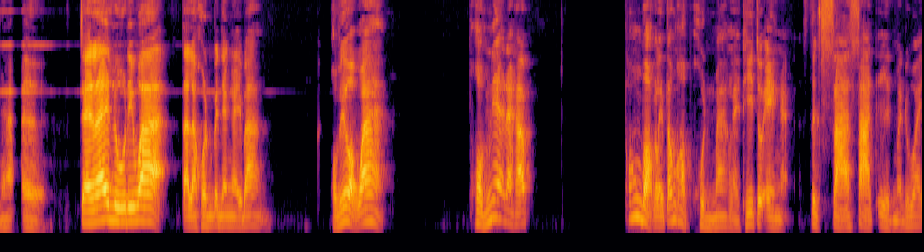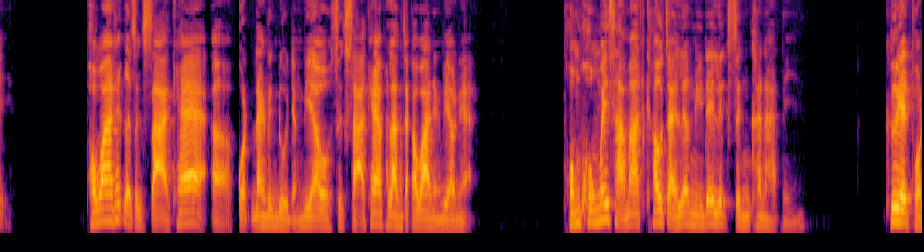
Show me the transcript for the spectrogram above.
นะฮะเออจะได้รู้ดีว่าแต่ละคนเป็นยังไงบ้าง ผมจะบอกว่า ผมเนี่ยนะครับ ต้องบอกเลยต้องขอบคุณมากเลยที่ตัวเองอะ ศึกษาศาสตร์อื่นมาด้วย เพราะว่าถ้าเกิดศึกษาแค่เอ่อกฎแรงดึงดูดอย่างเดียว ศึกษาแค่พลังจักรวาลอย่างเดียวเนี่ย ผมคงไม่สามารถเข้าใจเรื่องนี้ได้ลึกซึ้งขนาดนี้ คือเหตุผล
